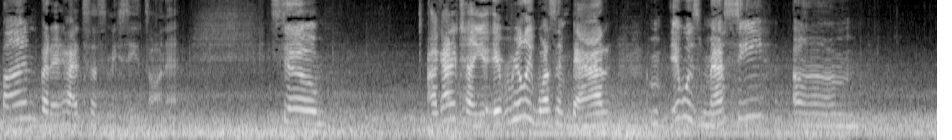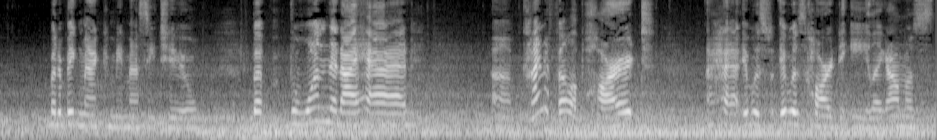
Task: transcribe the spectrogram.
bun, but it had sesame seeds on it. So I gotta tell you, it really wasn't bad. It was messy, um, but a Big Mac can be messy too. But the one that I had um, kind of fell apart. Had it was it was hard to eat. Like I almost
